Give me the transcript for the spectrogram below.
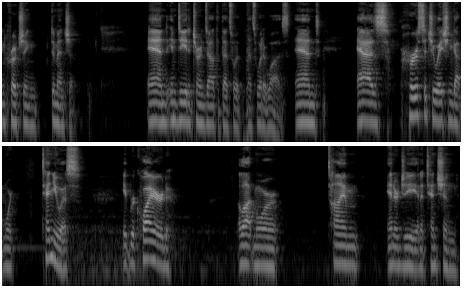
encroaching dementia. And indeed, it turns out that that's what that's what it was. And as her situation got more tenuous, it required a lot more time, energy, and attention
